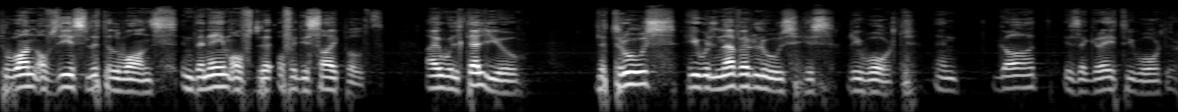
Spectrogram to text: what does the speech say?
to one of these little ones in the name of, the, of a disciple, I will tell you the truth, he will never lose his reward. And God is a great rewarder.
